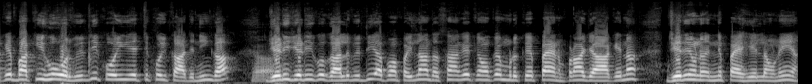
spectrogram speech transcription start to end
ਕੇ ਬਾਕੀ ਹੋਰ ਵੀਰ ਜੀ ਕੋਈ ਇਹ ਚ ਕੋਈ ਕਾਜ ਨਹੀਂਗਾ। ਜਿਹੜੀ ਜਿਹੜੀ ਕੋਈ ਗੱਲ ਵੀਰ ਜੀ ਆਪਾਂ ਪਹਿਲਾਂ ਦੱਸਾਂਗੇ ਕਿਉਂਕਿ ਮੁੜ ਕੇ ਭੈਣ ਭਰਾ ਜਾ ਕੇ ਨਾ ਜਿਹਦੇ ਹੁਣ ਇੰਨੇ ਪੈਸੇ ਲਾਉਣੇ ਆ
